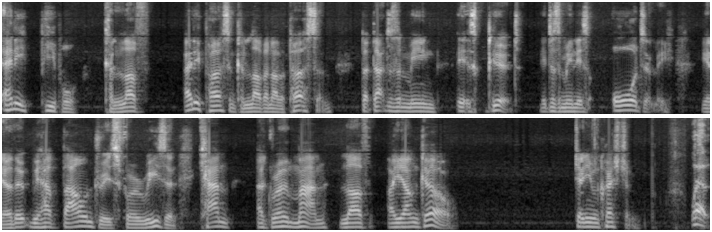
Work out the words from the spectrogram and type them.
any people can love any person can love another person, but that doesn't mean it's good. It doesn't mean it's orderly. You know, that we have boundaries for a reason. Can a grown man love a young girl? Genuine question. Well,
